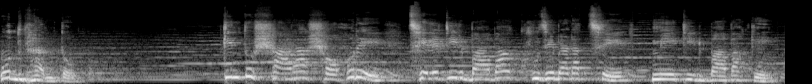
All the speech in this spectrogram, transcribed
উদ্ভ্রান্ত। কিন্তু সারা শহরে ছেলেটির বাবা খুঁজে বেড়াচ্ছে মেয়েটির বাবাকে।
